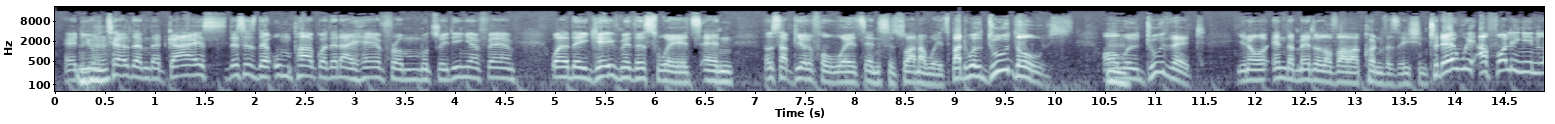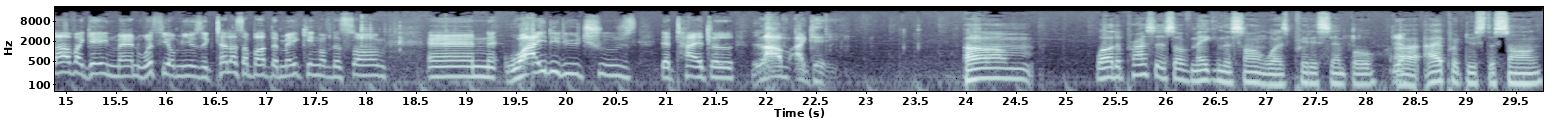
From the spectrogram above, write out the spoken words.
and Mm-hmm. you tell them that guys, this is the umpako that I have from Motsweding FM. Well, they gave me these words, and those are beautiful words and Setswana words. But we'll do those, or Mm. we'll do that, you know, in the middle of our conversation. Today we are falling in love again, man, with your music. Tell us about the making of the song, and why did you choose the title "Love Again"? Um, well, the process of making the song was pretty simple. Yeah. Uh, I produced the song.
